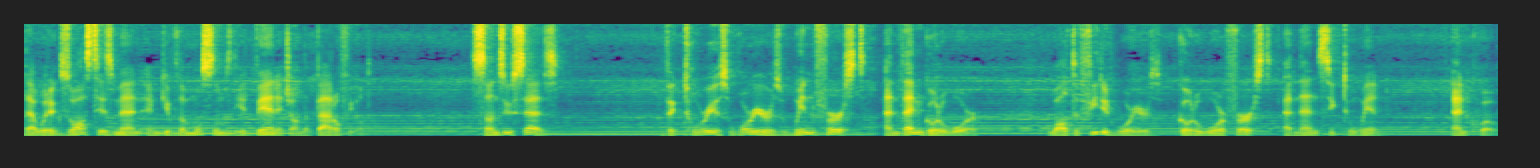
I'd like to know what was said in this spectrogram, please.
that would exhaust his men and give the Muslims the advantage on the battlefield. Sun Tzu says, Victorious warriors win first and then go to war, while defeated warriors go to war first and then seek to win. End quote.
